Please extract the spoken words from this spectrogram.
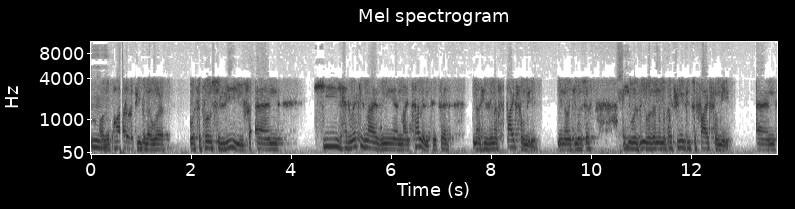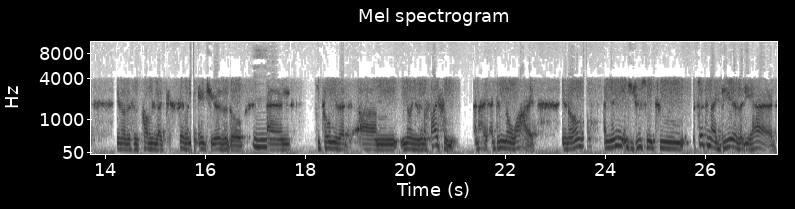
I was a part of the people that were were supposed to leave, and he had recognized me and my talent. He said, "No, he's going to fight for me." You know, he was just he was he was an opportunity to fight for me, and you know, this is probably like seven, eight years ago, and he told me that um, you know he's going to fight for me, and I, I didn't know why, you know, and then he introduced me to certain ideas that he had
